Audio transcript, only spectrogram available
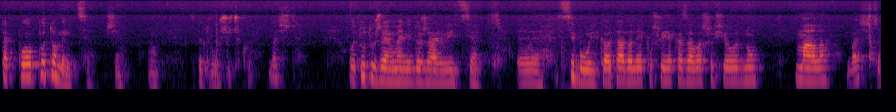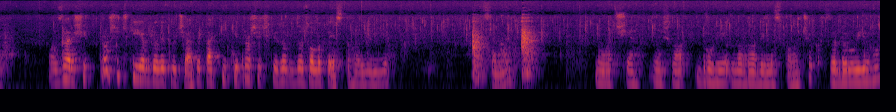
Так потомиться ще О, з петрушечкою. Бачите? Отут уже в мене дожарюється цибулька, ота велика, що я казала, що ще одну мала. Бачите? О, зараз ще трошечки я буду виключати. Так, тільки трошечки до, золотистого її. Оце. Ну, от ще знайшла другий лавровий листочок. Заберу його.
